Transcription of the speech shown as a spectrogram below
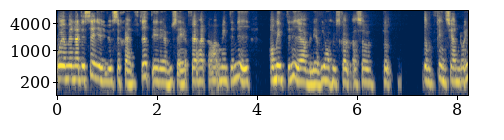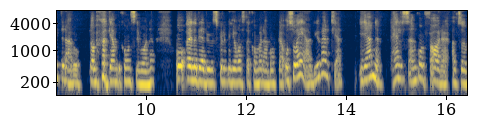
Och jag menar, det säger ju sig självt lite i det du säger. För om inte ni, om inte ni överlever, ja, hur ska, alltså, de finns ju ändå inte där och de höga ambitionsnivåerna. Och, eller det du skulle vilja åstadkomma där borta. Och så är det ju verkligen. Igen, hälsan går före. Alltså,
